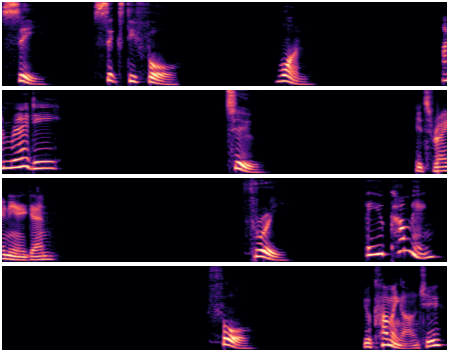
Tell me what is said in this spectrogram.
C. 64. 1, I'm ready. 2, It's raining again. 3, Are you coming? 4, You're coming, aren't you?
